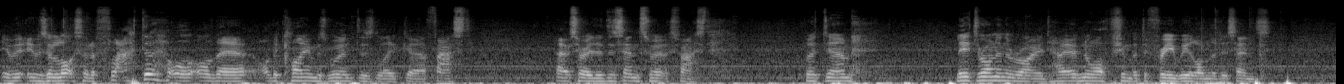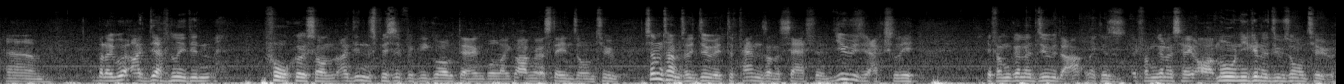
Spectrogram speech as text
it, it was a lot sort of flatter, or, or the or the climbs weren't as like uh, fast. Uh, sorry, the descents weren't as fast, but um, Later on in the ride, I had no option but to freewheel on the descents. Um, but I, I definitely didn't focus on, I didn't specifically go out there and go like, oh, I'm going to stay in zone 2. Sometimes I do, it depends on the session. Usually, actually, if I'm going to do that, like if I'm going to say, oh, I'm only going to do zone 2,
